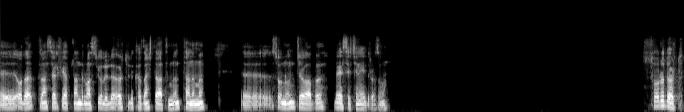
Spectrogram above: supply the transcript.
Ee, o da transfer fiyatlandırması yoluyla örtülü kazanç dağıtımının tanımı. Ee, sorunun cevabı B seçeneğidir o zaman. Soru 4.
